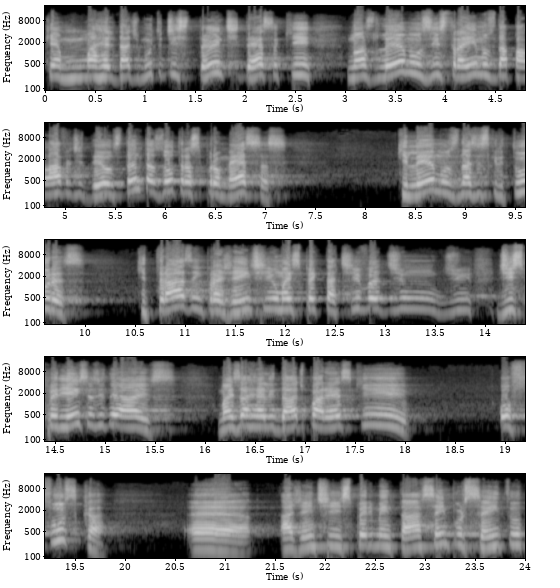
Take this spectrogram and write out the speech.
que é uma realidade muito distante dessa que nós lemos e extraímos da palavra de Deus. Tantas outras promessas que lemos nas Escrituras que trazem para a gente uma expectativa de, um, de, de experiências ideais. Mas a realidade parece que ofusca é, a gente experimentar 100%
